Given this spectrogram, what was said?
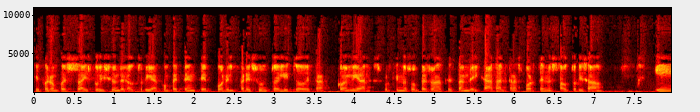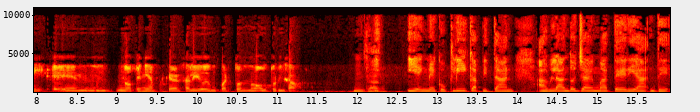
que fueron puestos a disposición de la autoridad competente por el presunto delito de tráfico de migrantes, porque no son personas que están dedicadas al transporte, no está autorizado, y eh, no tenían por qué haber salido de un puerto no autorizado. Claro y en Necoclí, capitán, hablando ya en materia de,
